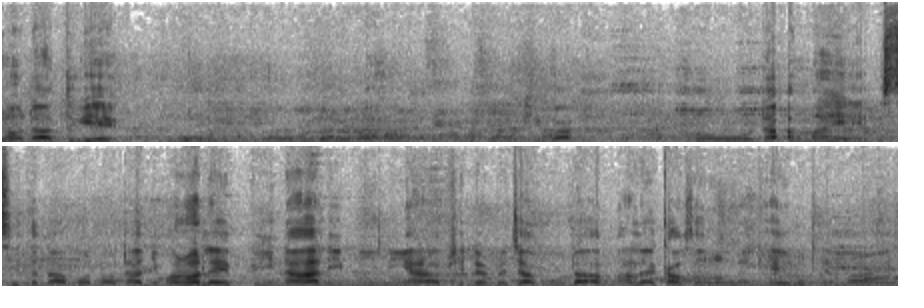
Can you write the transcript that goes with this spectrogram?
တော့ဒါသူ့ရဲ့ဟိုဘယ်လိုပြောမလဲဖြစ်ပါ ဟိုဒါအမရဲ့စေတနာပေါ့နော်ဒါညီမတို့ကလည်းဘေးနားကနေမြင်နေရတာဖြစ်တဲ့အတွက်ကြောင့်မို့ဒါအမလည်းအကောင်းဆုံးလုပ်နိုင်ခဲ့လို့ထင်ပါတယ်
